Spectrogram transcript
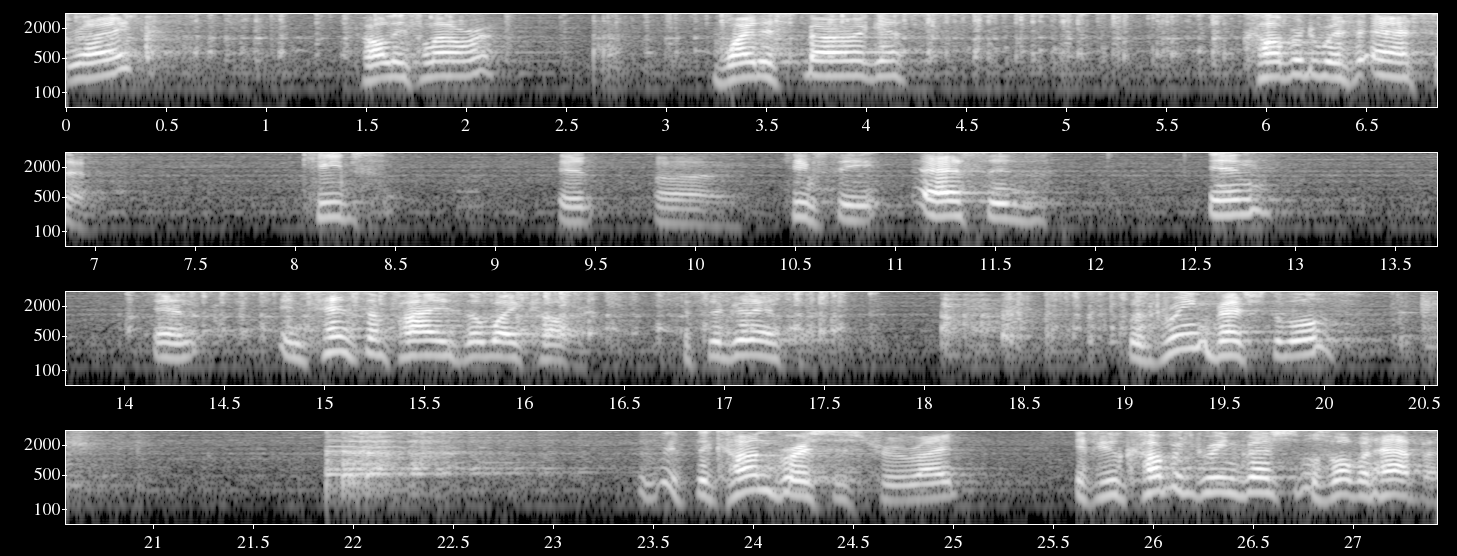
right? Cauliflower, white asparagus, covered with acid, keeps it uh, keeps the acids in and intensifies the white color. It's a good answer. With green vegetables, if the converse is true, right? If you covered green vegetables, what would happen?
